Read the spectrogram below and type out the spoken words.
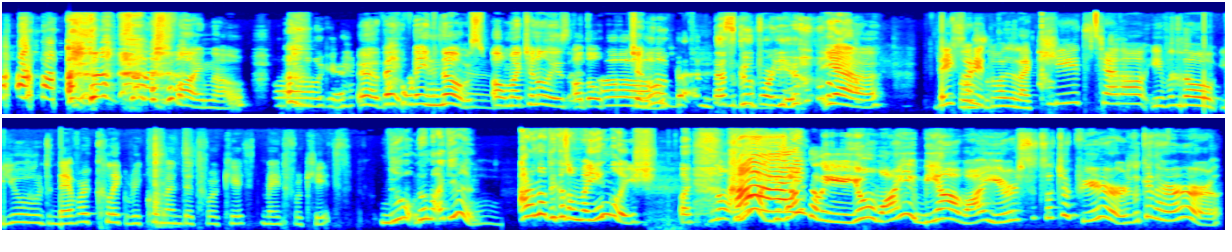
it's fine now. Oh, okay. Yeah, they they knows. Oh, my channel is adult Oh, channel. tha- that's good for you. Yeah. They thought it was like kids channel, even though you'd never click recommended for kids, made for kids. No, no, no, I didn't. Oh. I don't know because of my English. Like, No, Hi! yeah, exactly. Yo, why, Mia? Why you're such a pure? Look at her.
